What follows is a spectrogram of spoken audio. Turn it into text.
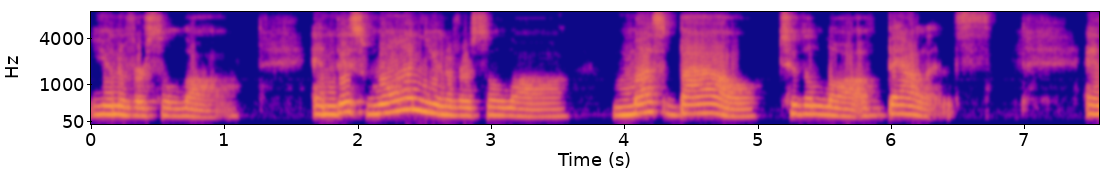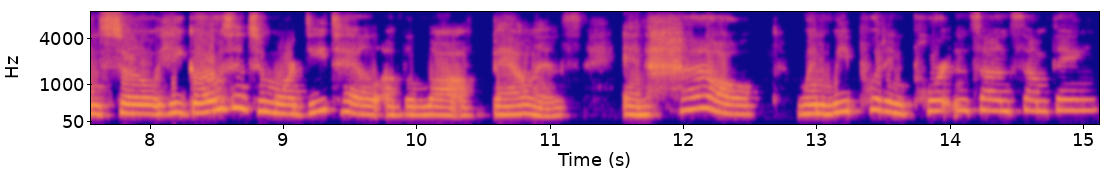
universal law. And this one universal law must bow to the law of balance. And so he goes into more detail of the law of balance and how, when we put importance on something,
